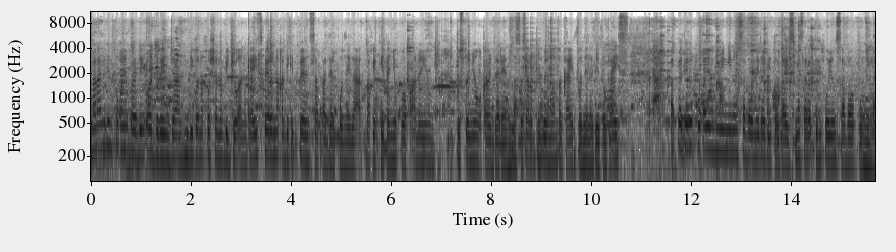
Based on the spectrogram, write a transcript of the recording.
Marami din po kayong pwedeng orderin dyan. Hindi ko na po siya nabidyoan guys, pero nakadikit po yan sa pader po nila. At makikita nyo po kung ano yung gusto nyong orderin. Masasarap din po yung mga pagkain po nila dito guys. At pwede rin po kayong humingi ng sabaw nila dito guys. Masarap din po yung sabaw po nila.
